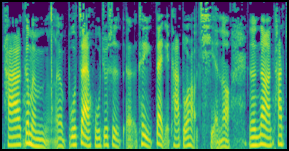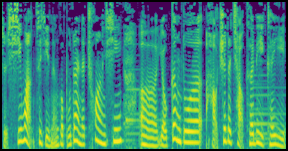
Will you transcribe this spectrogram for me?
他根本呃不在乎，就是呃可以带给他多少钱哦，嗯，那他只希望自己能够不断的创新，呃，有更多好吃的巧克力可以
